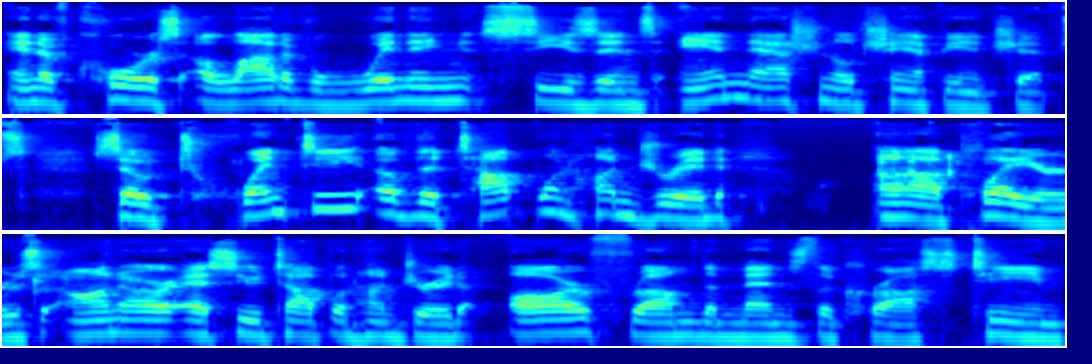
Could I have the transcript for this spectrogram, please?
and of course, a lot of winning seasons and national championships. So 20 of the top 100 uh, players on our SU Top 100 are from the men's lacrosse team.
